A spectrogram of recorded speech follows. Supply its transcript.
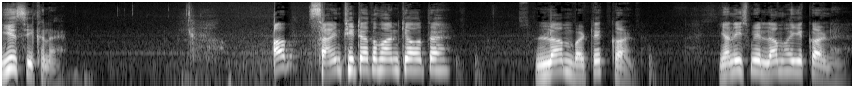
ये सीखना है। अब साइन थीटा का मान क्या होता है? लम बटे कर्ण। यानी इसमें लम है, ये कर्ण है।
